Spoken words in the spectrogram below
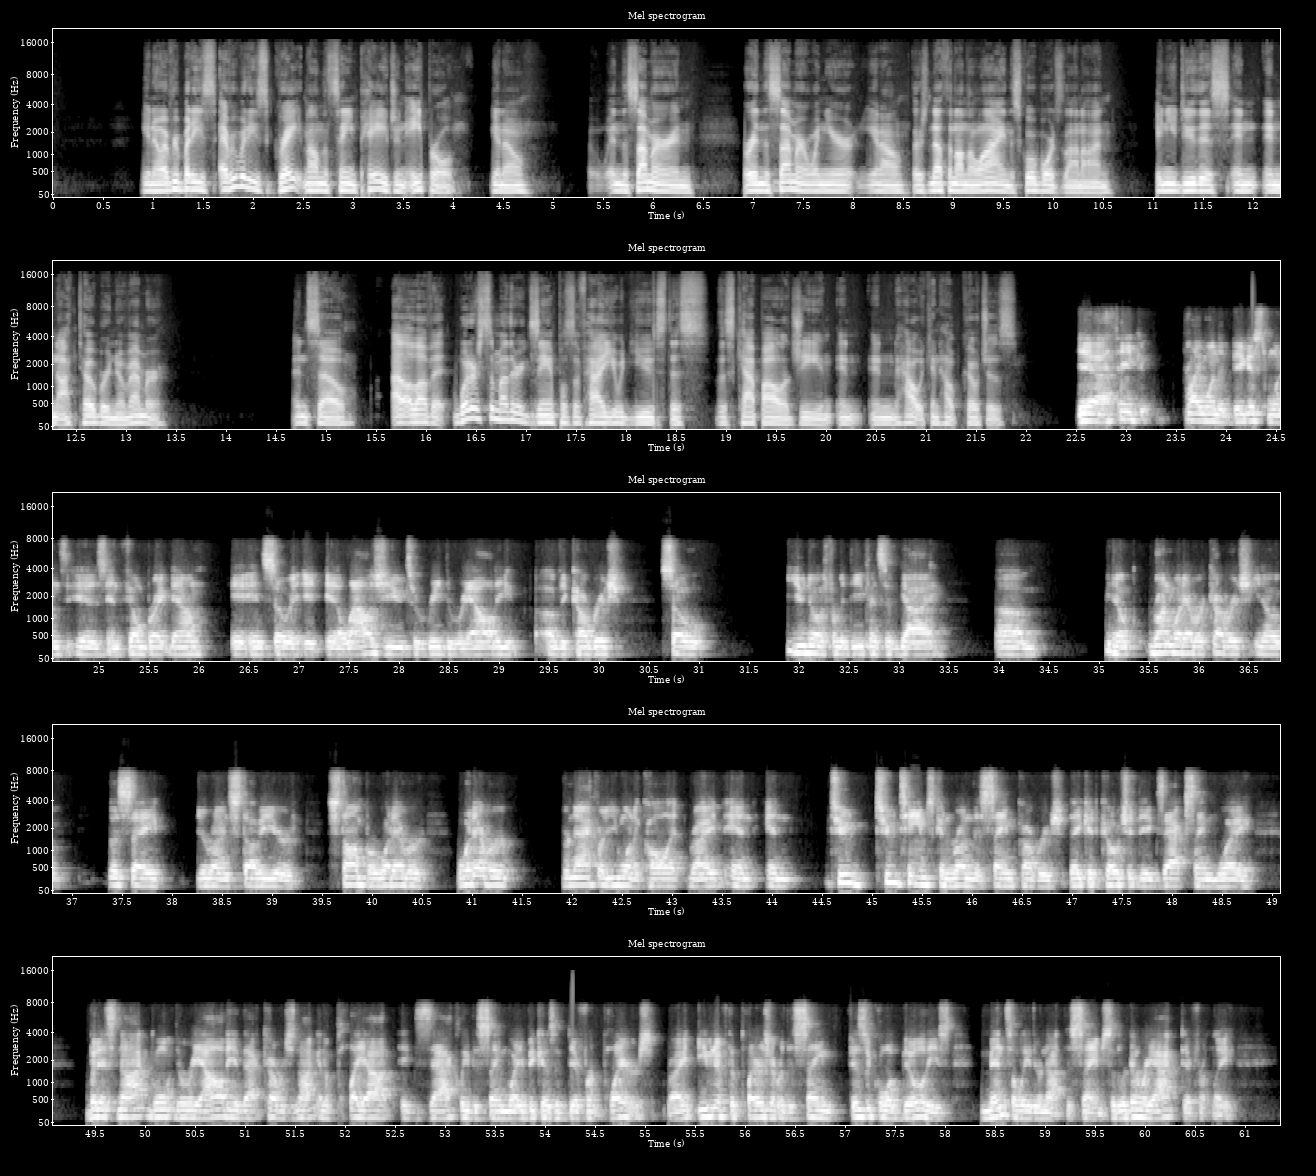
You know, everybody's everybody's great and on the same page in April, you know, in the summer and or in the summer when you're, you know, there's nothing on the line, the scoreboard's not on. Can you do this in in October, November? And so I love it. What are some other examples of how you would use this this capology and and, and how it can help coaches? Yeah, I think probably one of the biggest ones is in film breakdown. And so it, it allows you to read the reality of the coverage. So you know from a defensive guy, um, you know, run whatever coverage, you know, let's say you're running stubby or stump or whatever, whatever vernacular you want to call it, right? And and two two teams can run the same coverage. They could coach it the exact same way but it's not going the reality of that coverage is not going to play out exactly the same way because of different players right even if the players that were the same physical abilities mentally they're not the same so they're going to react differently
